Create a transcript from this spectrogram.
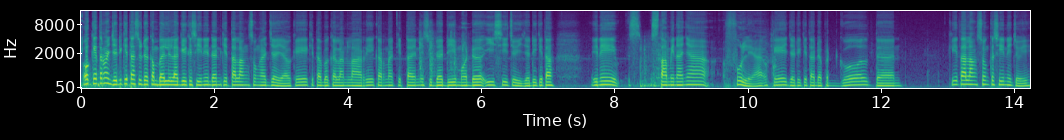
Oke teman jadi kita sudah kembali lagi ke sini dan kita langsung aja ya oke? Kita bakalan lari karena kita ini sudah di mode easy cuy. Jadi kita ini stamina nya full ya oke? Jadi kita dapat gold dan kita langsung ke sini cuy.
